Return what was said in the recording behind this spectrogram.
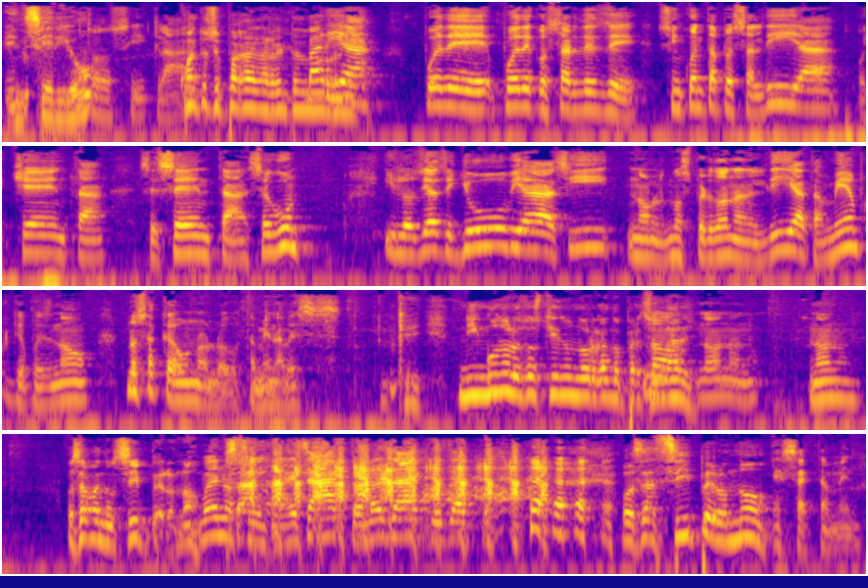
¿En serio? Todos, sí, claro. ¿Cuánto se paga la renta de un Varía, organillo? puede, puede costar desde 50 pesos al día, 80, 60, según. Y los días de lluvia, así, no, nos perdonan el día también, porque pues no, no saca uno luego también a veces. Ok. Ninguno de los dos tiene un órgano personal. No, no, no, no, no, no. O sea, bueno, sí, pero no. Bueno, sí, exacto, no, exacto, exacto. O sea, sí, pero no. Exactamente.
